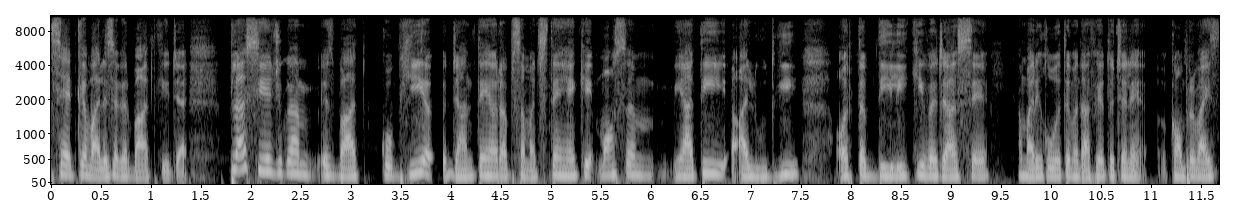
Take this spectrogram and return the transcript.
सेहत के हवाले से अगर बात की जाए। प्लस ये जो कि हम इस बात को भी जानते हैं और अब समझते हैं कि मौसमियाती आलूदगी और तब्दीली की वजह से हमारी क़वत मदाफिया तो चले कॉम्प्रोमाइज़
